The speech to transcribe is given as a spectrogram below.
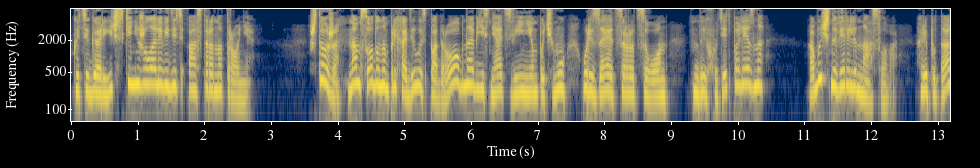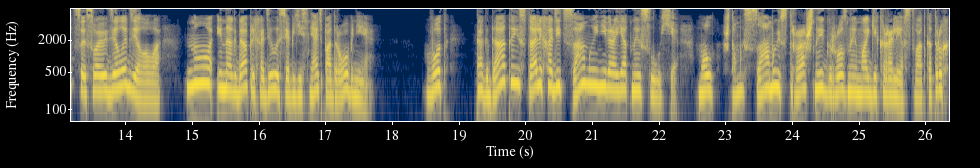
категорически не желали видеть Астера на троне. Что же, нам с Оданом приходилось подробно объяснять свиньям, почему урезается рацион, да и худеть полезно. Обычно верили на слово, репутация свое дело делала, но иногда приходилось объяснять подробнее. Вот тогда-то и стали ходить самые невероятные слухи, мол, что мы самые страшные и грозные маги королевства, от которых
